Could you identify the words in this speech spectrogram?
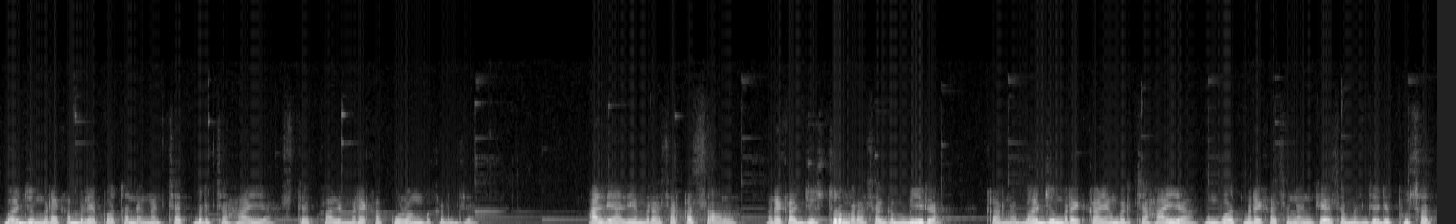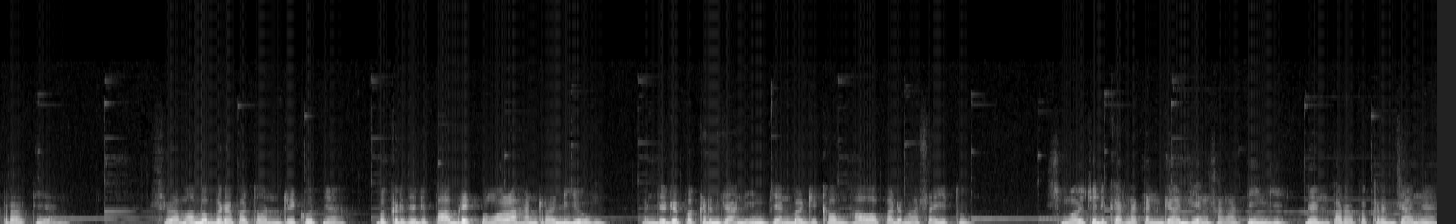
baju mereka belepotan dengan cat bercahaya setiap kali mereka pulang bekerja. Alih-alih merasa kesal, mereka justru merasa gembira karena baju mereka yang bercahaya membuat mereka senantiasa menjadi pusat perhatian. Selama beberapa tahun berikutnya, bekerja di pabrik pengolahan radium menjadi pekerjaan impian bagi kaum Hawa pada masa itu. Semua itu dikarenakan gaji yang sangat tinggi dan para pekerjanya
